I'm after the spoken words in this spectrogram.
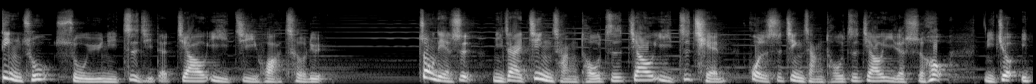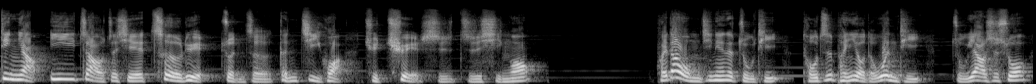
定出属于你自己的交易计划策略，重点是你在进场投资交易之前，或者是进场投资交易的时候，你就一定要依照这些策略准则跟计划去确实执行哦。回到我们今天的主题，投资朋友的问题主要是说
